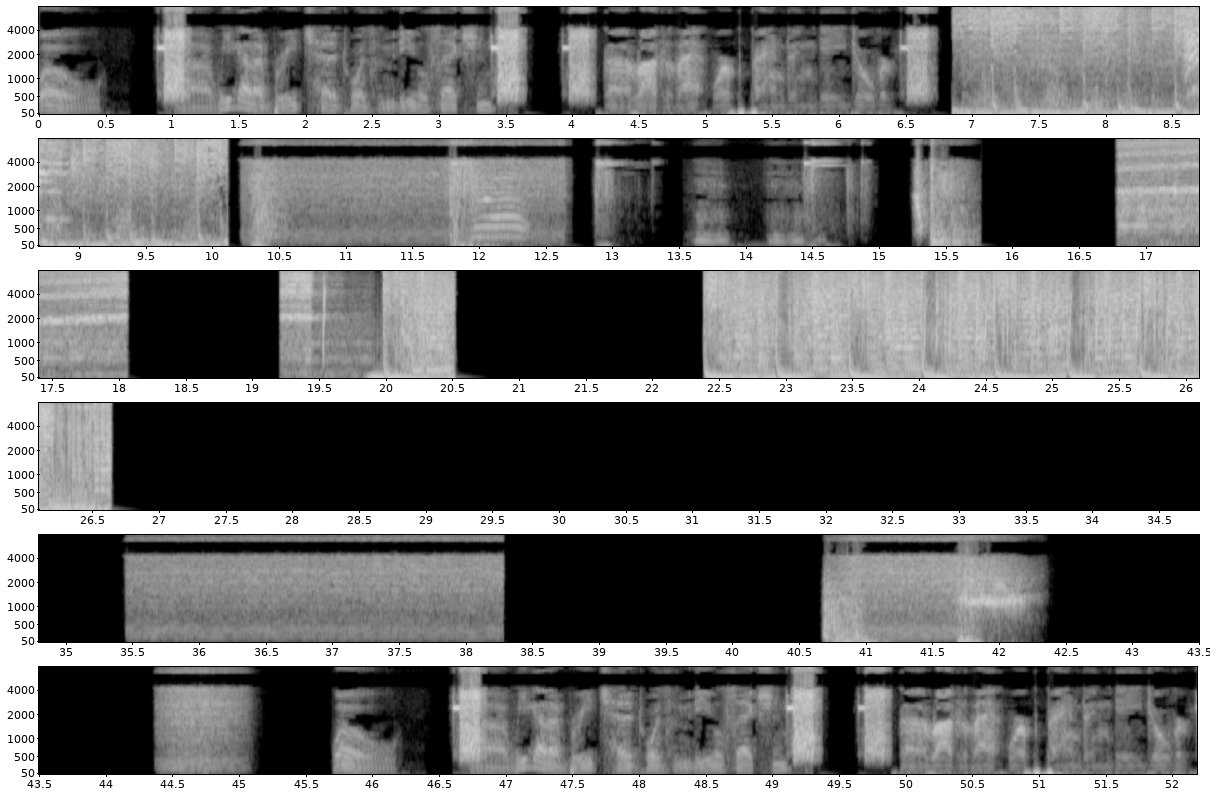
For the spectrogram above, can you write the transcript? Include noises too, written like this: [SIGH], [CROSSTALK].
Whoa. Uh, we got a breach headed towards the medieval section. Uh, roger that. We're preparing to engage over. [LAUGHS] Whoa. Uh, we got a breach headed towards the medieval section. Uh, roger that. We're preparing to engage over.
